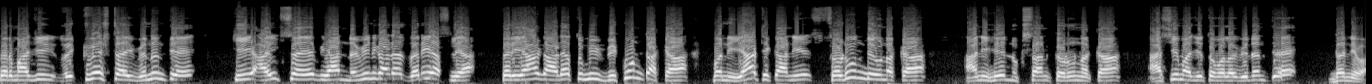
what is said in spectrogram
तर माझी रिक्वेस्ट आहे विनंती आहे की आयुक्त साहेब ह्या नवीन गाड्या जरी असल्या तर या गाड्या तुम्ही विकून टाका पण या ठिकाणी सडून देऊ नका आणि हे नुकसान करू नका अशी माझी तुम्हाला विनंती आहे. धन्यवाद.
